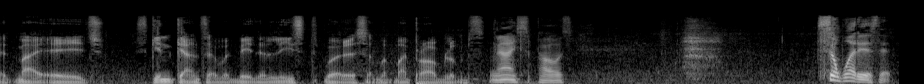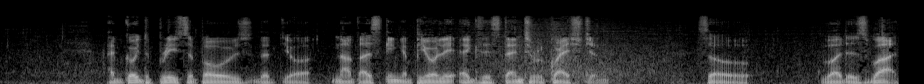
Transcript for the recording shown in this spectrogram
at my age, skin cancer would be the least worrisome of my problems. I suppose. So what is it? I'm going to presuppose that you're not asking a purely existential question. So, what is what?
